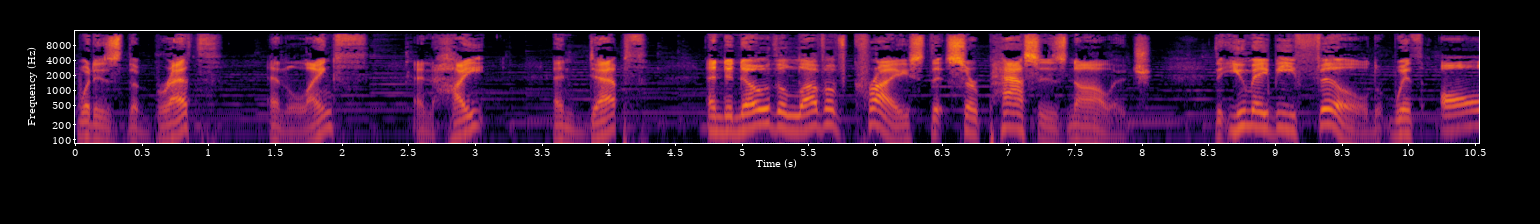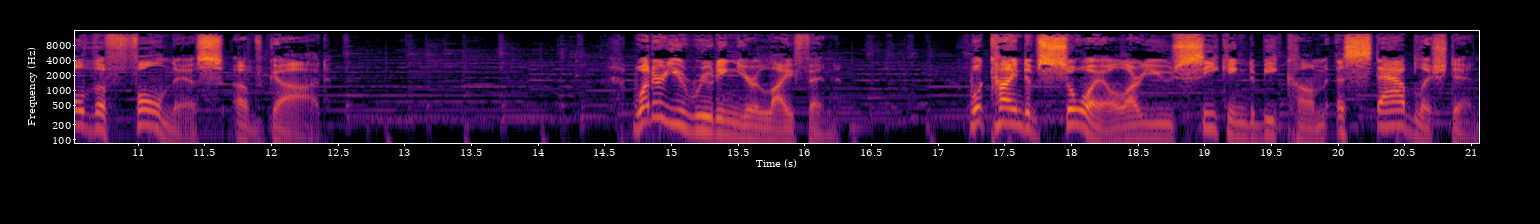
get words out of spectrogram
what is the breadth and length and height and depth, and to know the love of Christ that surpasses knowledge that you may be filled with all the fullness of God. What are you rooting your life in? What kind of soil are you seeking to become established in?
